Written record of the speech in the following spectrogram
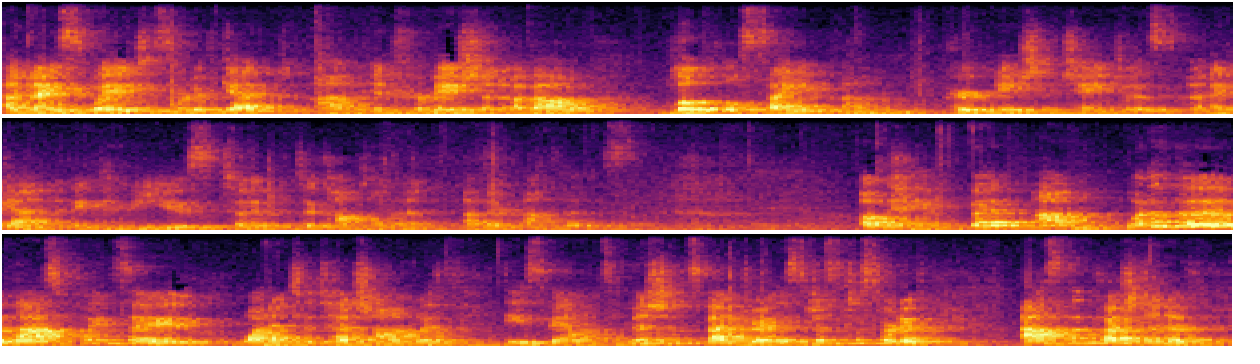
a nice way to sort of get um, information about local site um, protonation changes. And again, it can be used to, to complement other methods. Okay, but um, one of the last points I wanted to touch on with these valence emission spectra is just to sort of ask the question of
